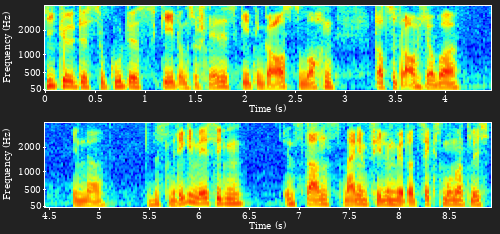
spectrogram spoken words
die gilt es, so gut es geht und so schnell es geht, in Gas zu machen. Dazu brauche ich aber in einer gewissen regelmäßigen Instanz, meine Empfehlung wäre dort sechsmonatlich,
